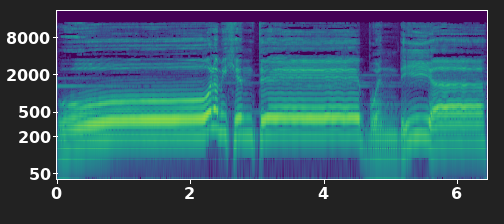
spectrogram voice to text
Hola mi gente, buen día.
